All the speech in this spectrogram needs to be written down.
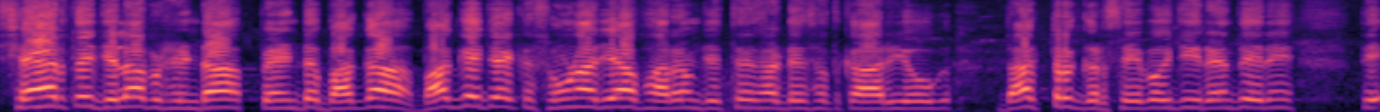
ਸ਼ਹਿਰ ਤੇ ਜ਼ਿਲ੍ਹਾ ਬਠਿੰਡਾ, ਪਿੰਡ ਬਾਗਾ, ਬਾਗੇ 'ਚ ਇੱਕ ਸੋਹਣਾ ਜਿਹਾ ਫਾਰਮ ਜਿੱਥੇ ਸਾਡੇ ਸਤਿਕਾਰਯੋਗ ਡਾਕਟਰ ਗੁਰਸੇਵਕ ਜੀ ਰਹਿੰਦੇ ਨੇ ਤੇ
